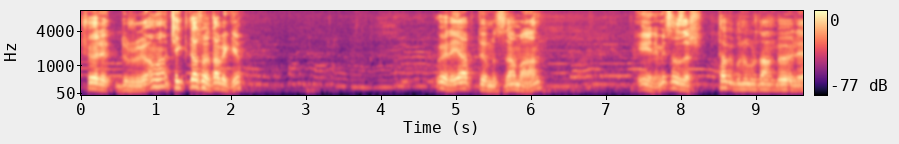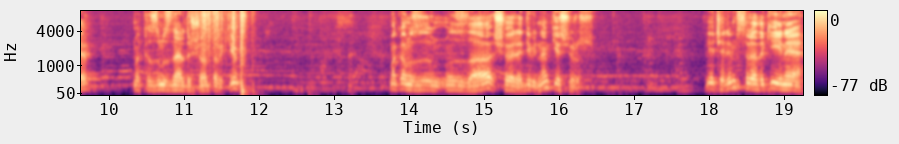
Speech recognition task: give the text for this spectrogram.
şöyle duruyor ama çektikten sonra tabii ki böyle yaptığımız zaman iğnemiz hazır. Tabii bunu buradan böyle makasımız nerede şu an tabii ki makamızla şöyle dibinden kesiyoruz. Geçelim sıradaki iğneye.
